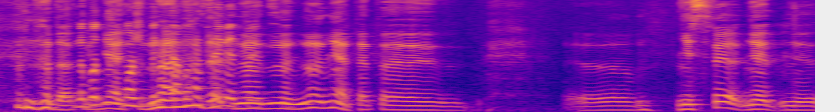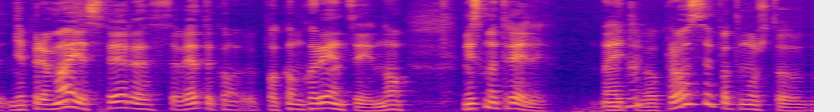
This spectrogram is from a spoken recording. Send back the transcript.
Надо ну, вот, может быть, там надо, ну, ну, нет, это э, не, сфера, не, не, прямая сфера совета по конкуренции, но мы смотрели на эти uh-huh. вопросы, потому что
